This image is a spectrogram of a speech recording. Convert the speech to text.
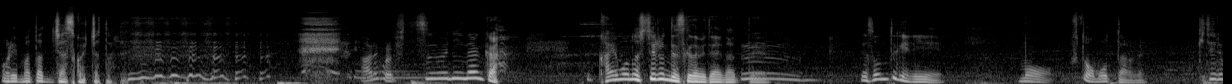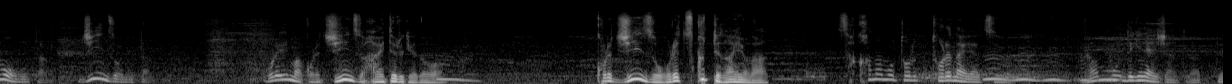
俺またジャスコ行っちゃった。あれこれ普通になんか買い物してるんですけどみたいになって、うん。でその時にもうふと思ったのね。着てるもん思ったの。ジーンズを思ったの。俺今これジーンズ履いてるけど、うん。これジーンズ俺作ってないよな魚も取れ取れないやつ、何もできないじゃんってなって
